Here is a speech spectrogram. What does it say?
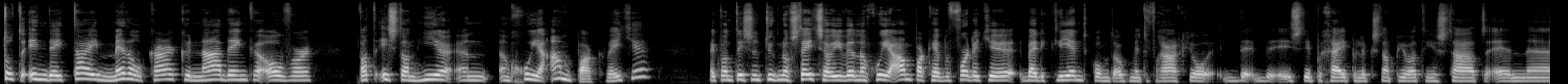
tot in detail met elkaar kunt nadenken over wat is dan hier een, een goede aanpak, weet je? Kijk, want het is natuurlijk nog steeds zo, je wil een goede aanpak hebben voordat je bij de cliënt komt ook met de vraag, joh, is dit begrijpelijk, snap je wat hier staat en uh,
